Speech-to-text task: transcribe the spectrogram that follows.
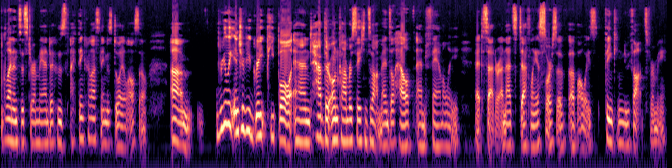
Glennon's sister Amanda, who's I think her last name is Doyle also, um, really interview great people and have their own conversations about mental health and family, etc. And that's definitely a source of, of always thinking new thoughts for me.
